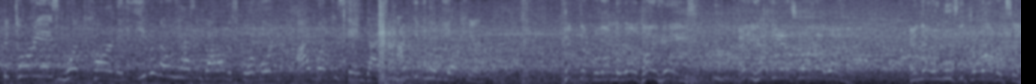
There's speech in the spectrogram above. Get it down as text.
Victorier's worked hard, and even though he hasn't got on the scoreboard, I've liked his game, guys. I'm giving him the edge here. Picked up along the wall by Hayes. And he had the answer on that one. And now he moves it to Robertson.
